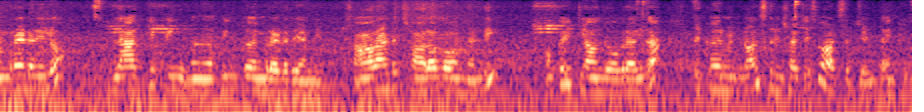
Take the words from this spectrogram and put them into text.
ఎంబ్రాయిడరీలో బ్లాక్కి పింక్ పింక్ ఎంబ్రాయిడరీ అండి. చాలా అంటే చాలా బాగుందండి. ఓకే ఇట్లా ఉంది ఓవరాల్గా రిక్వైర్మెంట్ వాళ్ళు స్క్రీన్ షాట్ చేసి వాట్సాప్ చేయండి. Thank you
